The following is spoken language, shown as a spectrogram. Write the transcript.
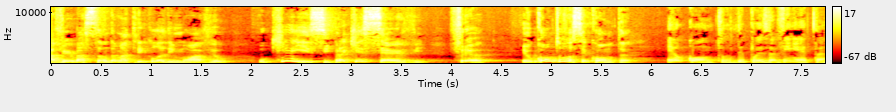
A verbação da matrícula do imóvel? O que é isso e para que serve? Fran, eu conto ou você conta? Eu conto depois da vinheta.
